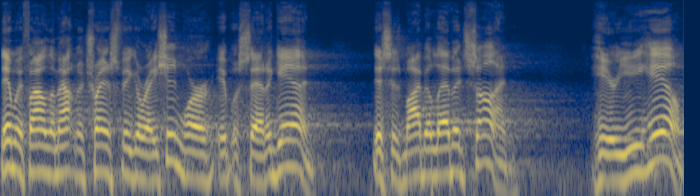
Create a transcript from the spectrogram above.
Then we found the mountain of transfiguration where it was said again, This is my beloved Son, hear ye him.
